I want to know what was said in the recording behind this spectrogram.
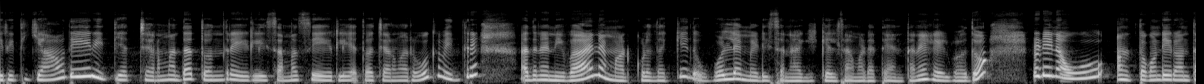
ಈ ರೀತಿ ಯಾವುದೇ ರೀತಿಯ ಚರ್ಮದ ತೊಂದರೆ ಇರಲಿ, ಸಮಸ್ಯೆ ಇರಲಿ ಅಥವಾ ಚರ್ಮ ರೋಗವಿದ್ದರೆ ಅದನ್ನು ನಿವಾರಣೆ ಮಾಡ್ಕೊಳ್ಳೋದಕ್ಕೆ ಇದು ಒಳ್ಳೆ ಮೆಡಿಸನ್ ಆಗಿ ಕೆಲಸ ಮಾಡುತ್ತೆ ಅಂತಲೇ ಹೇಳ್ಬೋದು. ನೋಡಿ ನಾವು ತೊಗೊಂಡಿರೋಂಥ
